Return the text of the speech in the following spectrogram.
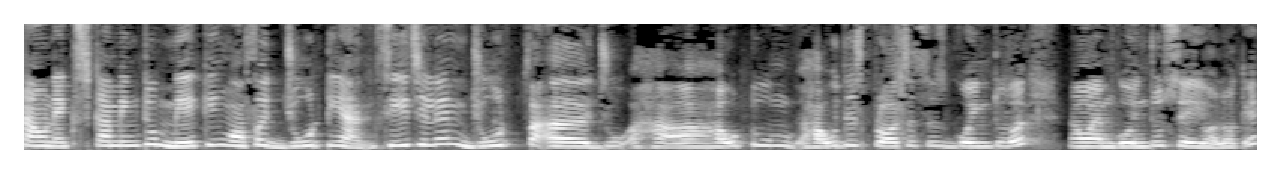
now next coming to making of a jute yarn see children jute, uh, jute how, to how this process is going to work? Now i'm going to say all okay?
